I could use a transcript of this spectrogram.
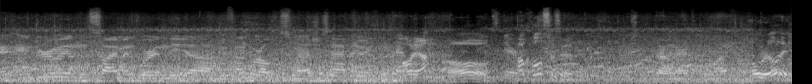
Andrew and Simon were in the. Uh, we found where all the smash is happening. Oh yeah. Oh. How close is it? Down there to the left. Oh, really? We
